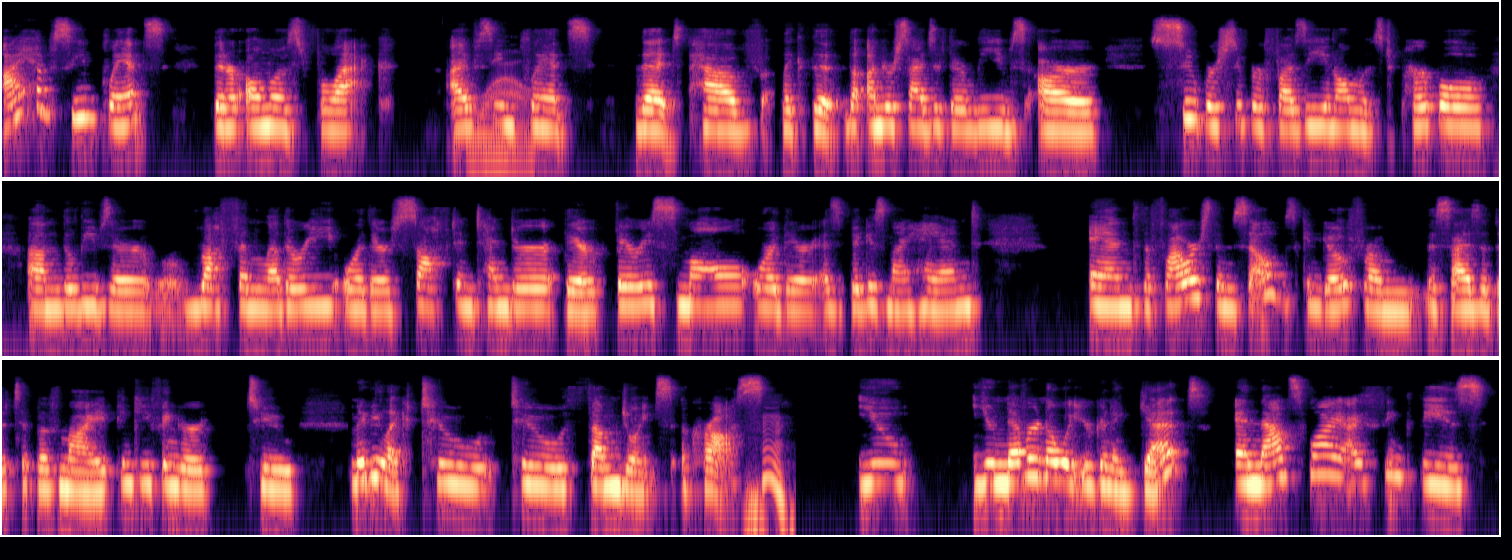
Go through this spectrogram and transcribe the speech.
i have seen plants that are almost black i've wow. seen plants that have like the the undersides of their leaves are super, super fuzzy and almost purple. Um, the leaves are rough and leathery, or they're soft and tender. They're very small, or they're as big as my hand. And the flowers themselves can go from the size of the tip of my pinky finger to maybe like two two thumb joints across. Hmm. You you never know what you're going to get, and that's why I think these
